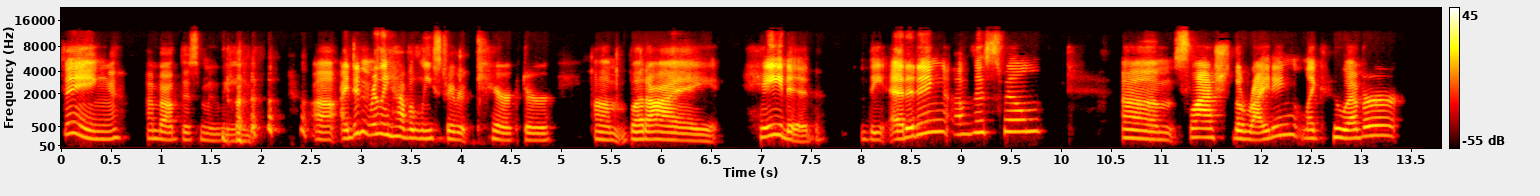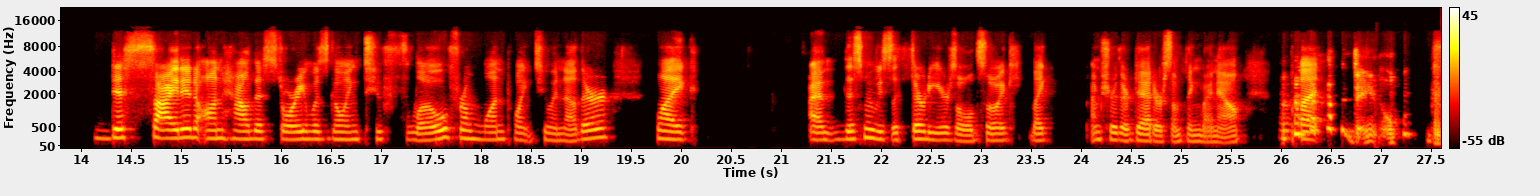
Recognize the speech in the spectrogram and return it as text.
thing about this movie, uh, I didn't really have a least favorite character, um, but I hated the editing of this film um slash the writing like whoever decided on how this story was going to flow from one point to another like and this movie's like 30 years old so like like i'm sure they're dead or something by now but Damn.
